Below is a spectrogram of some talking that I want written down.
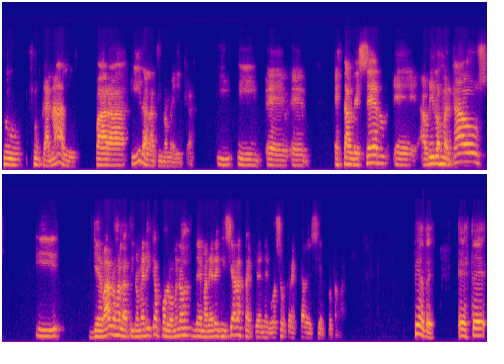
su, canal para ir a Latinoamérica y, eh, eh, establecer, abrir los mercados y llevarlos a Latinoamérica por lo menos de manera inicial hasta que el negocio crezca de cierto tamaño. Fíjate, este,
